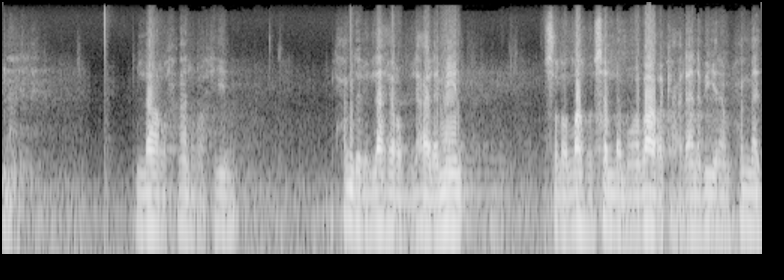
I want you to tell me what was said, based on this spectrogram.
بسم الله الرحمن الرحيم الحمد لله رب العالمين صلى الله وسلم وبارك على نبينا محمد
